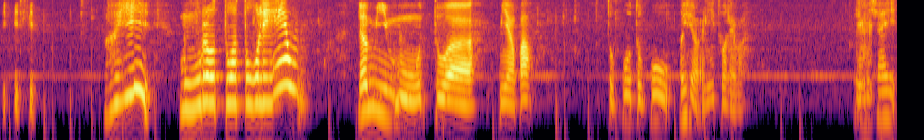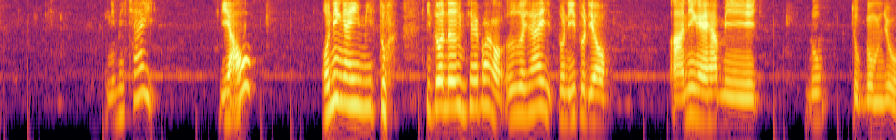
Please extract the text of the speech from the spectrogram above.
ปิดปิดปิดเฮ้ย หมูเราตัวโตแล้ว แล้วมีหมูตัว มียเปล่าตัวผู้ตัวผู้เฮ้ยเดี๋ยวอันนี้ตัวอะไรวะอันนี้ไม่ใช่ อันนี้ไม่ใช่ เดี๋ยว โอ้นี่ไงมีตัว มีตัวหนึ่งใช่เปล่า เออใช่ ตัวนี้ตัวเดียว อ่านี่ไงครับ มีรูปจุกนมอยู่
